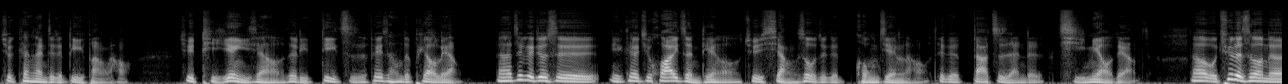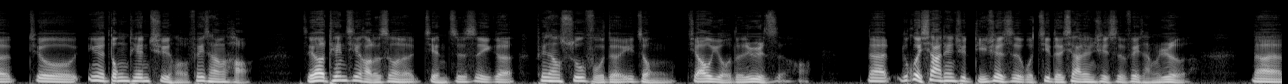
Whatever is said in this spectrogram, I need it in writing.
去看看这个地方了哈，去体验一下哦，这里地质非常的漂亮。那这个就是你可以去花一整天哦，去享受这个空间了哈，这个大自然的奇妙这样子。那我去的时候呢，就因为冬天去哈，非常好。只要天气好的时候呢，简直是一个非常舒服的一种郊游的日子哈。那如果夏天去，的确是我记得夏天去是非常热。那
